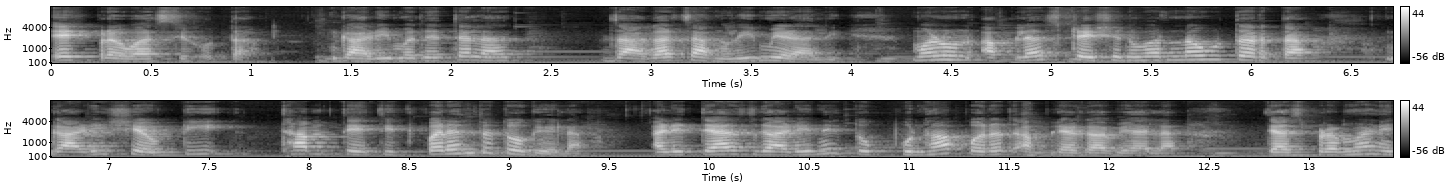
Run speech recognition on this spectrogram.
एक प्रवासी होता. गाडीमध्ये त्याला जागा चांगली मिळाली. म्हणून आपल्या स्टेशनवर न उतरता गाडी शेवटी थांबते तिथपर्यंत तो गेला आणि त्याच गाडीने तो पुन्हा परत आपल्या गावी आला. त्याचप्रमाणे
